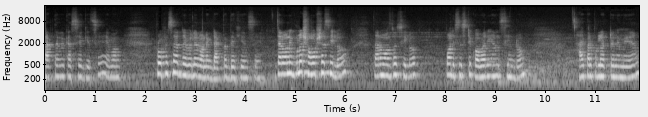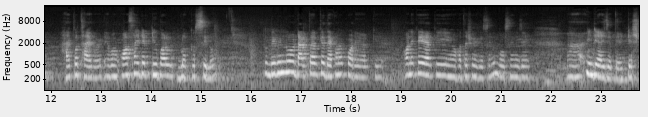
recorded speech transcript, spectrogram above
ডাক্তারের কাছে গেছে এবং প্রফেসর লেভেলের অনেক ডাক্তার দেখিয়েছে। যার অনেকগুলো সমস্যা ছিল, তার মধ্যে ছিল polycystic ovarian syndrome, hyperprolactinemia, hypothyroid এবং ওয়ান সাইডেড টিউবার ব্লকেজ ছিল। তো বিভিন্ন ডাক্তারকে দেখানোর পরে আর কি অনেকেই আর কি হতাশ হয়ে গেছেন, বলছেন যে ইন্ডিয়ায় যেতে টেস্ট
